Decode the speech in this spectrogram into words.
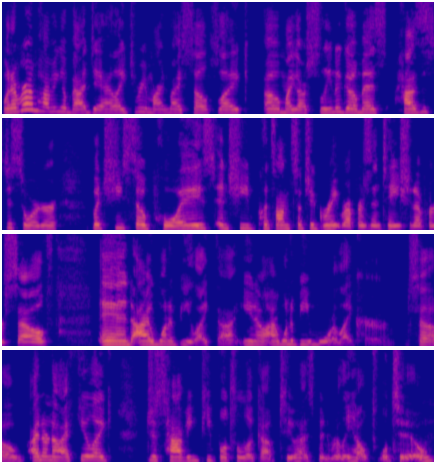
whenever I'm having a bad day, I like to remind myself, like, oh my gosh, Selena Gomez has this disorder, but she's so poised and she puts on such a great representation of herself. And I want to be like that. You know, I want to be more like her. So I don't know. I feel like just having people to look up to has been really helpful too.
